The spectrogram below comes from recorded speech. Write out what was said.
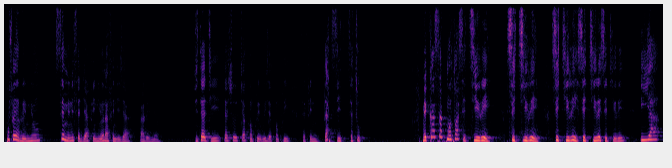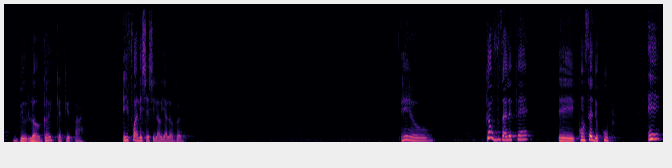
pour faire une réunion, cinq minutes, c'est déjà fini. On a fini déjà la réunion. Je t'ai dit, telle chose, tu as compris, oui, j'ai compris, c'est fini. That's it, c'est tout. Mais quand ça commence à s'étirer, s'étirer, s'étirer, s'étirer, s'étirer, il y a de l'orgueil quelque part. Et il faut aller chercher là où il y a l'orgueil. Et eh oh. Quand vous allez faire un conseil de couple, et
